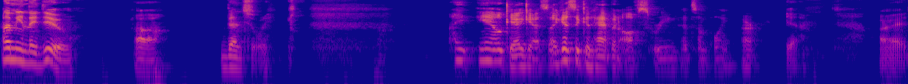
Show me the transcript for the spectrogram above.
I mean, they do, uh, eventually. I yeah, okay, I guess. I guess it could happen off screen at some point. All right. Yeah. All right.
